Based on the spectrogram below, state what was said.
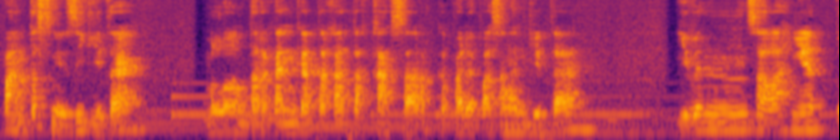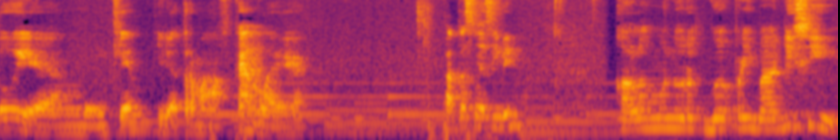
pantas nggak sih kita melontarkan kata-kata kasar kepada pasangan kita even salahnya tuh yang mungkin tidak termaafkan lah ya pantas nggak sih Bin? Kalau menurut gue pribadi sih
